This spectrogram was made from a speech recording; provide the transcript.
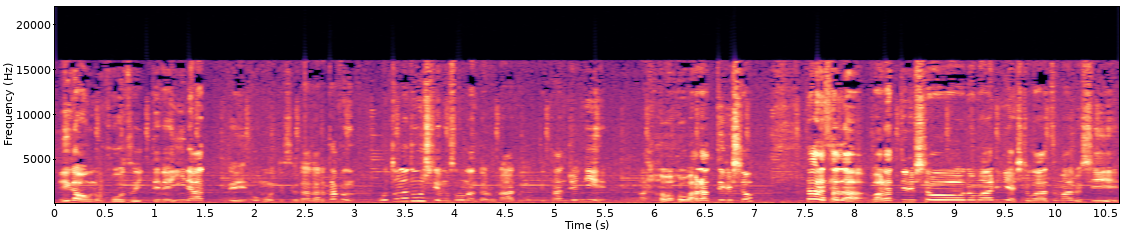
笑顔の洪水ってねいいなって思うんですよ。だから多分大人同士でもそうなんだろうなと思って単純にあの笑ってる人？ただただ笑ってる人の周りには人が集まるし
